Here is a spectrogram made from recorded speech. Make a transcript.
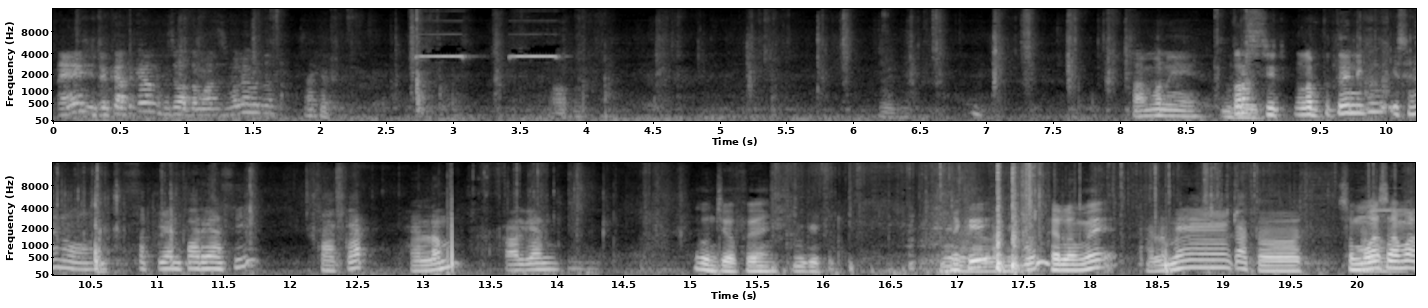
Nah, ini didekatkan bisa otomatis boleh betul. Saged. Sampun nih. Terus di lebetnya niku isinya no. Sekian variasi jaket, helm, kalian kunci obeng nggih Niki helme kados semua Helm. sama?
